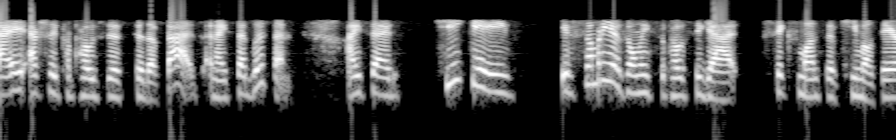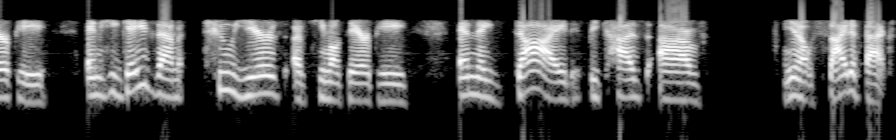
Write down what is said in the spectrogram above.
I actually proposed this to the feds and I said, listen, I said, he gave, if somebody is only supposed to get six months of chemotherapy and he gave them two years of chemotherapy and they died because of, you know, side effects,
